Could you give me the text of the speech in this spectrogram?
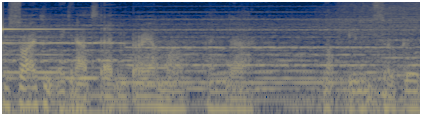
I'm sorry I couldn't make it out today. I've been and uh, not feeling so good.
